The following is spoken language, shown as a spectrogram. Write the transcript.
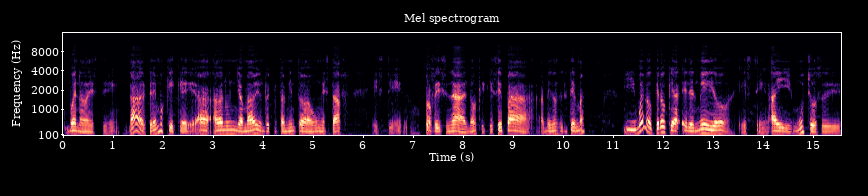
bueno, este, nada, esperemos que, que hagan un llamado y un reclutamiento a un staff este profesional, ¿no? Que, que sepa al menos del tema y bueno, creo que en el medio este, hay muchos, eh,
